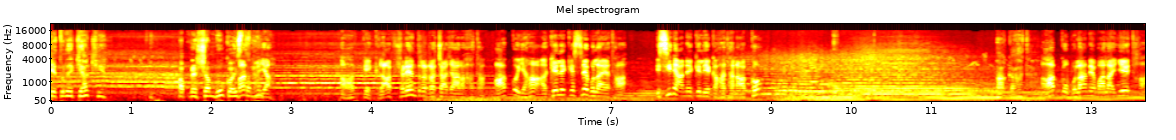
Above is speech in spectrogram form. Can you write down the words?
ये तूने क्या किया? अपने शंभू को इस बस तरह भैया आपके खिलाफ षड्यंत्र रचा जा रहा था। आपको यहाँ अकेले किसने बुलाया था? इसी ने आने के लिए कहा था ना आपको? हाँ कहा था। आपको बुलाने वाला ये था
